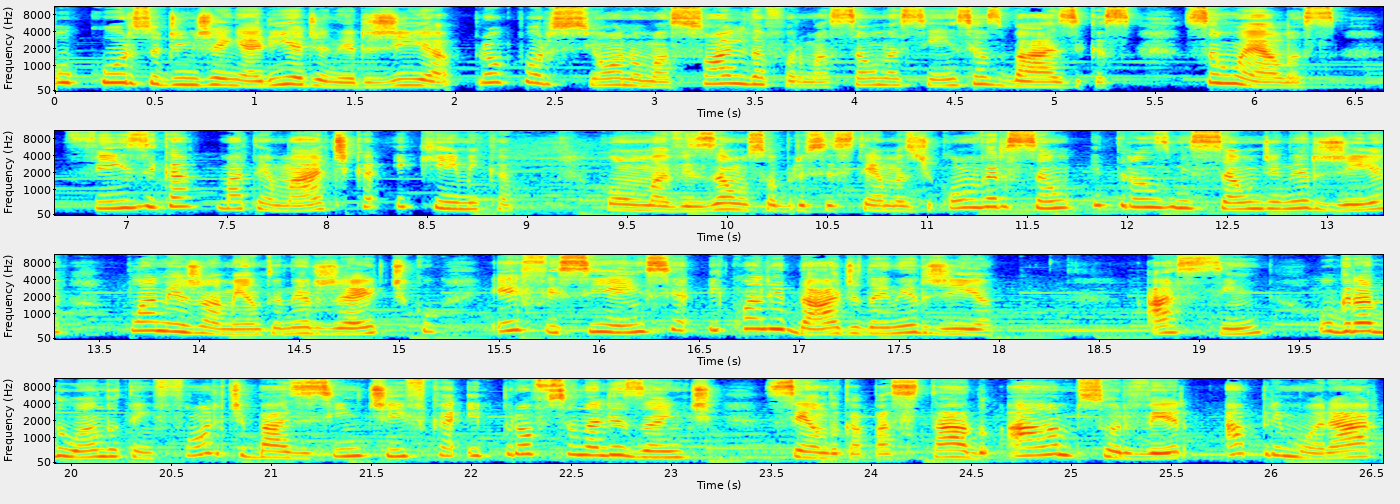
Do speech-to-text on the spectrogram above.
O curso de Engenharia de Energia proporciona uma sólida formação nas ciências básicas, são elas física, matemática e química, com uma visão sobre os sistemas de conversão e transmissão de energia, planejamento energético, eficiência e qualidade da energia. Assim, o graduando tem forte base científica e profissionalizante, sendo capacitado a absorver, aprimorar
